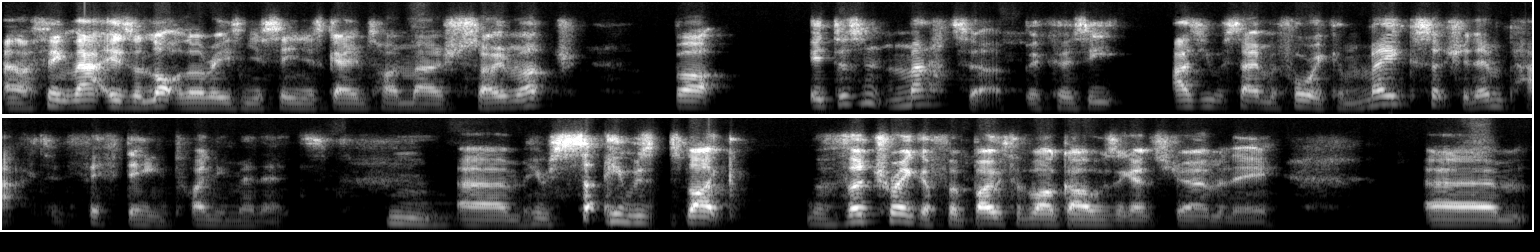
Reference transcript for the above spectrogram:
and I think that is a lot of the reason you're seeing his game time managed so much. But it doesn't matter because he, as you were saying before, he can make such an impact in 15, 20 minutes. Mm. Um, he was he was like the trigger for both of our goals against Germany, um,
